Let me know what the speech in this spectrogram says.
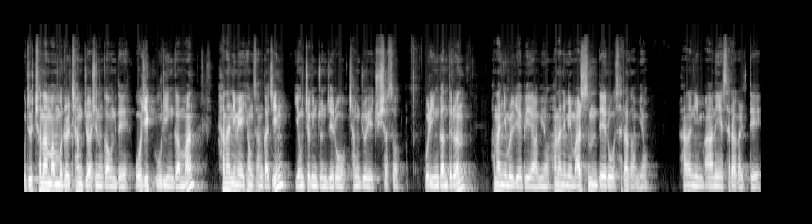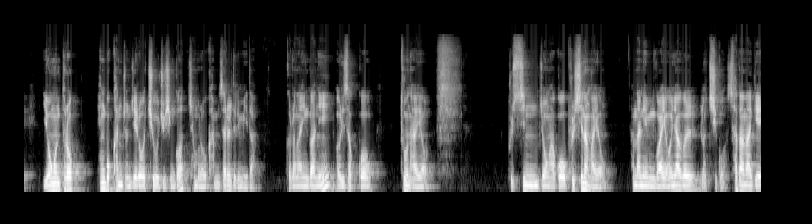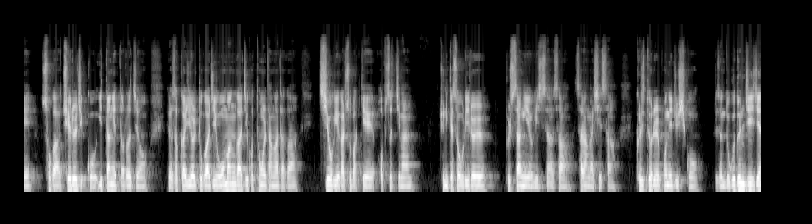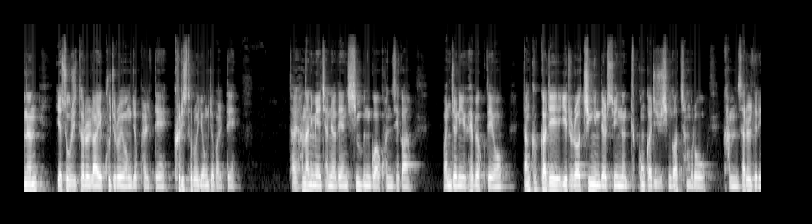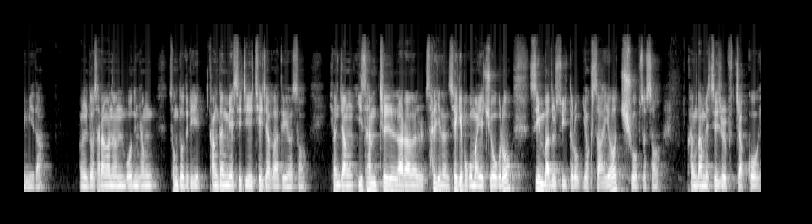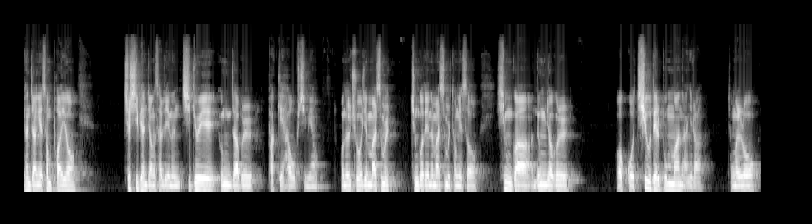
우주 천하 만물을 창조하시는 가운데 오직 우리 인간만 하나님의 형상 가진 영적인 존재로 창조해 주셔서 우리 인간들은 하나님을 예배하며 하나님의 말씀대로 살아가며 하나님 안에 살아갈 때 영원토록 행복한 존재로 지어 주신 것 참으로 감사를 드립니다. 그러나 인간이 어리석고 둔하여 불신종하고 불신앙하여 하나님과의 언약을 놓치고 사단에게 속아 죄를 짓고 이 땅에 떨어져 여섯 가지, 열두 가지, 오만 가지 고통을 당하다가 지옥에 갈 수밖에 없었지만 주님께서 우리를 불쌍히 여기시사 사랑하시사 그리스도를 보내주시고 그래서 누구든지 이제는 예수 그리스도를 나의 구주로 영접할 때 그리스도로 영접할 때 다 하나님의 자녀된 신분과 권세가 완전히 회복되어 땅 끝까지 이르러 증인될 수 있는 특권까지 주신 것 참으로 감사를 드립니다. 오늘도 사랑하는 모든 형 성도들이 강단 메시지의 제자가 되어서 현장 237 나라를 살리는 세계보고마의 주역으로 쓰임 받을 수 있도록 역사하여 주옵소서. 강당 메시지를 붙잡고 현장에 선포하여 70 현장 살리는 지교의 응답을 받게 하옵시며 오늘 주어진 말씀을 증거되는 말씀을 통해서 힘과 능력을 얻고 치유될 뿐만 아니라 정말로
